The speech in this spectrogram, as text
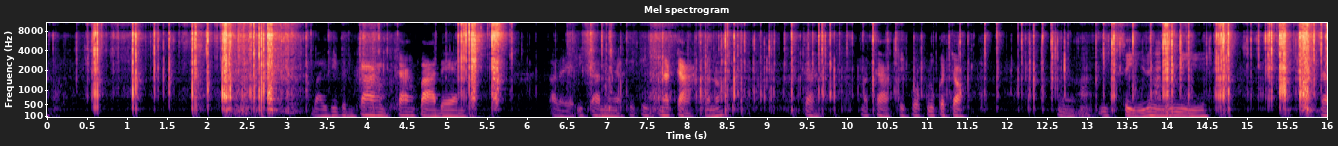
กใบที่เป็นก้างก้างปลาแดง อะไรอีกอันเนี่ยอีกอีกหน้ากากมันเนาะ กากหน้ากากติดพวกลูกกระจอกอีกสีหนึ่งไม่มีก็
